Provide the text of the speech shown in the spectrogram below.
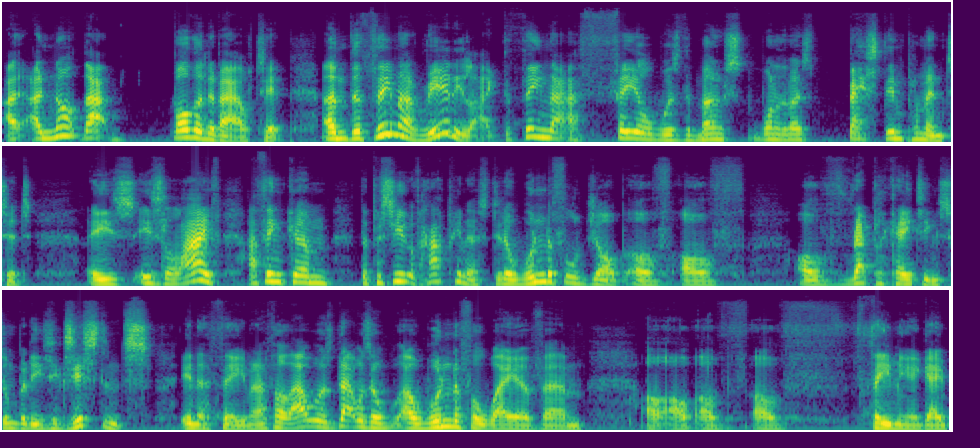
I, I'm not that bothered about it. Um, the theme I really like, the theme that I feel was the most, one of the most best implemented, is is life. I think um, the Pursuit of Happiness did a wonderful job of of of replicating somebody's existence in a theme, and I thought that was that was a, a wonderful way of um, of, of of theming a game.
